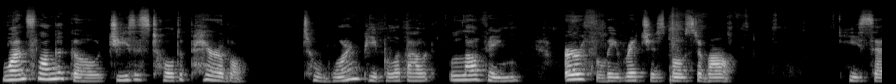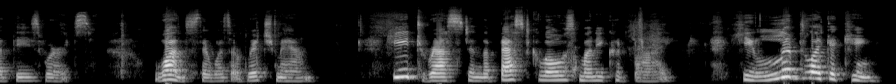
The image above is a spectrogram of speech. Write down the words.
Once long ago, Jesus told a parable to warn people about loving earthly riches most of all. He said these words Once there was a rich man he dressed in the best clothes money could buy. He lived like a king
